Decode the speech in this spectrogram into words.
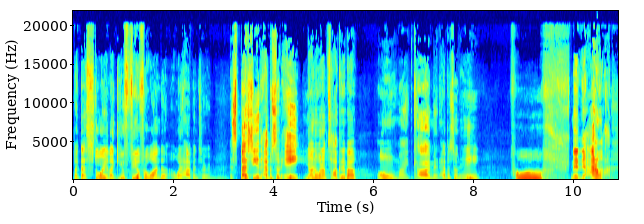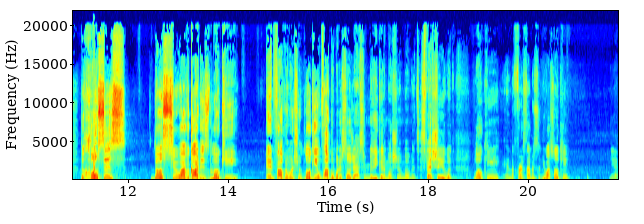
like that story. Like you feel for Wanda and what happened to her, especially in episode eight. Y'all know what I'm talking about? Oh my god, man! Episode eight, whoo, man! I don't. The closest those two I've got is Loki and Falcon and Winter Soldier. Loki and Falcon and Winter Soldier have some really good emotional moments, especially with Loki in the first episode. You watched Loki? Yeah.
